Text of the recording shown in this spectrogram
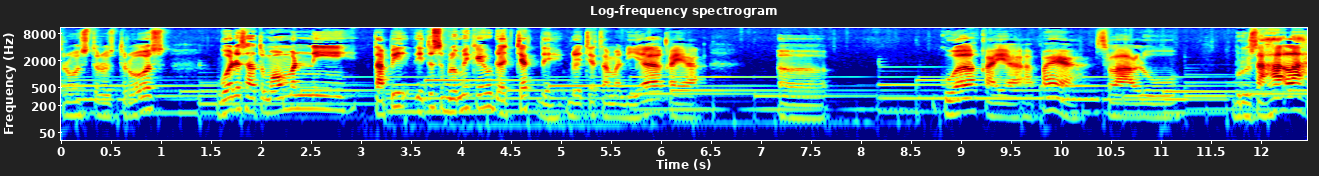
terus terus terus gue ada satu momen nih. Tapi itu sebelumnya kayak udah chat deh udah chat sama dia kayak eh gue kayak apa ya selalu berusaha lah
